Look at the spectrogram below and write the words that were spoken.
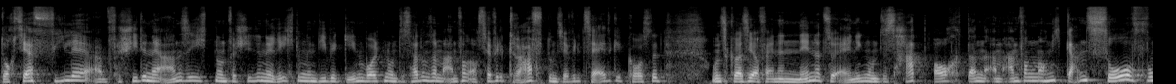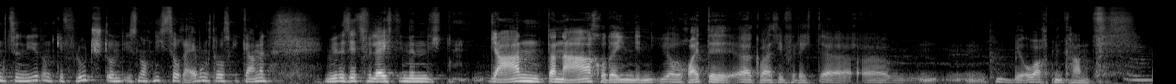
doch sehr viele äh, verschiedene Ansichten und verschiedene Richtungen, die wir gehen wollten und das hat uns am Anfang auch sehr viel Kraft und sehr viel Zeit gekostet, uns quasi auf einen Nenner zu einigen und das hat auch dann am Anfang noch nicht ganz so funktioniert und geflutscht und ist noch nicht so reibungslos gegangen, wie das jetzt vielleicht in den Jahren danach oder in den heute äh, quasi vielleicht äh, äh, beobachten kann. Mhm.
